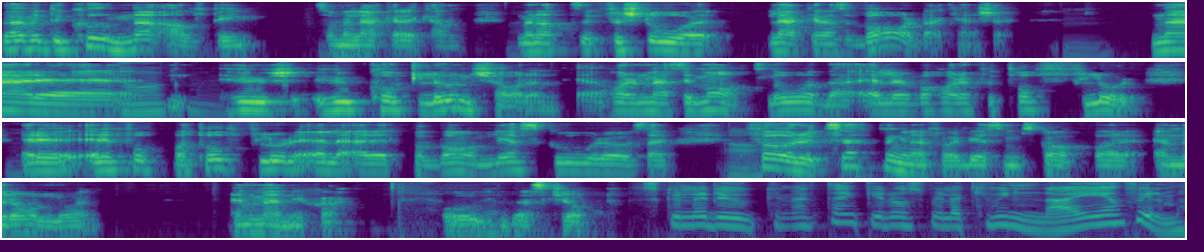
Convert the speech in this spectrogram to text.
behöver inte kunna allting som en läkare kan, men att förstå läkarens vardag kanske. Mm. När, eh, Ja. hur, hur kort lunch har den? Har den med sig matlåda? Eller vad har den för tofflor? Är det, är det foppatofflor eller är det ett par vanliga skor? Och så här. Ja. Förutsättningarna för det som skapar en roll och en, en människa och dess kropp. Skulle du kunna tänka dig att spela kvinna i en film?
